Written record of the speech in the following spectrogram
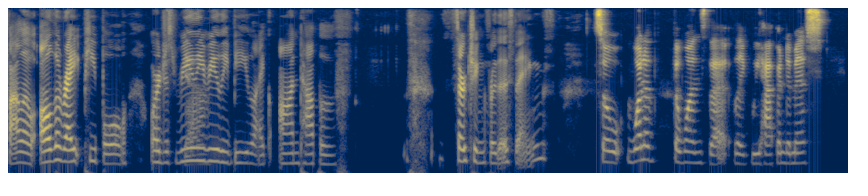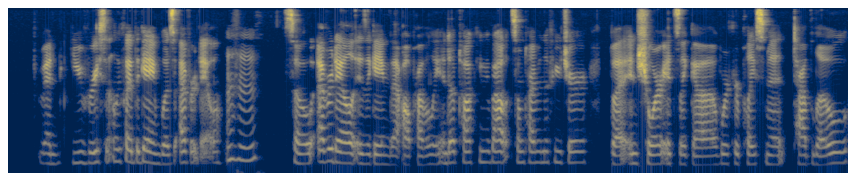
follow all the right people or just really, Yeah. really be like on top of searching for those things. So, one of the ones that, like, we happen to miss, and you've recently played the game, was Everdale. Mm-hmm. So, Everdale is a game that I'll probably end up talking about sometime in the future. But in short, it's like a worker placement tableau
